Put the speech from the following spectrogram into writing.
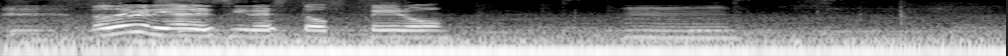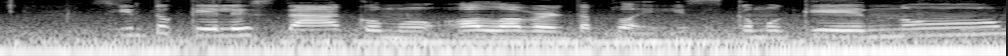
no debería decir esto, pero mm, siento que él está como all over the place, como que no,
